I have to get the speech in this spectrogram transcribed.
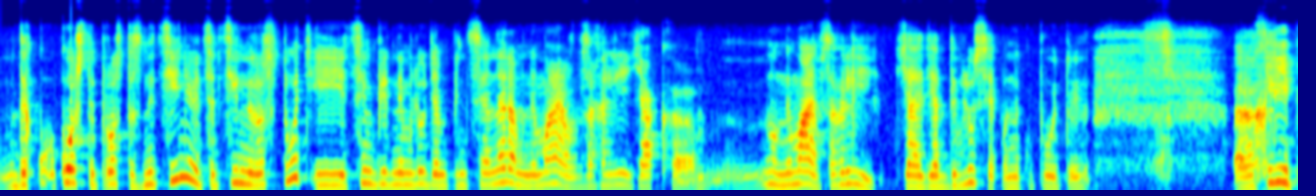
де кошти просто знецінюються, ціни ростуть, і цим бідним людям, пенсіонерам немає взагалі як. е, Ну, немає взагалі. Я, я дивлюся, як вони купують той е, хліб,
